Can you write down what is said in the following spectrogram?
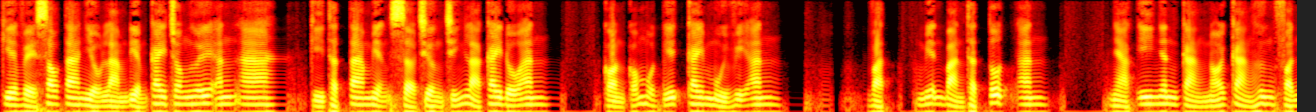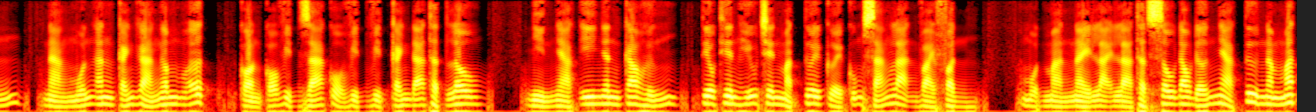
kia về sau ta nhiều làm điểm cay cho ngươi ăn a kỳ thật ta miệng sở trường chính là cay đồ ăn, còn có một ít cay mùi vị ăn, vặt, miễn bản thật tốt ăn. Nhạc y nhân càng nói càng hưng phấn, nàng muốn ăn cánh gà ngâm ớt, còn có vịt giá cổ vịt vịt cánh đã thật lâu. Nhìn nhạc y nhân cao hứng, tiêu thiên hữu trên mặt tươi cười cũng sáng lạn vài phần. Một màn này lại là thật sâu đau đớn nhạc tư năm mắt.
